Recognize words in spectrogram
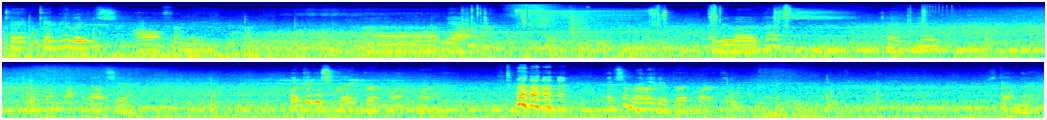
Take any loots, all for me. Uh, yeah, why not? We'll reload this. Take you. And nothing else here. Look at this great brickwork. work. It's some really good brickwork. It's down there.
